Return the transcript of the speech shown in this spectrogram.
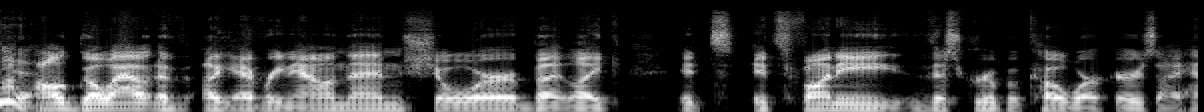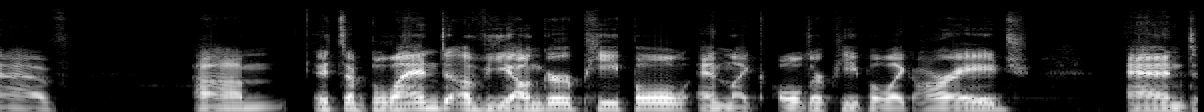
I- Yeah. I'll go out of like every now and then, sure, but like it's it's funny this group of coworkers I have um it's a blend of younger people and like older people like our age. And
